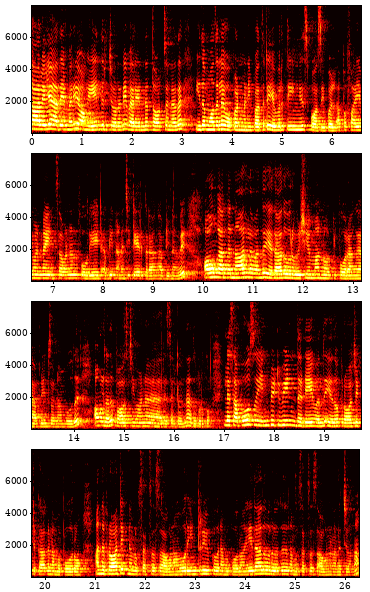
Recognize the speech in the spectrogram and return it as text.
காலையிலேயே அதே மாதிரி அவங்க ஏந்திரிச்ச உடனே வேறு எந்த தாட்ஸ் என்னது இதை முதல்ல ஓப்பன் பண்ணி பார்த்துட்டு எவ்ரி திங் இஸ் பாசிபிள் அப்போ five one nine seven one four eight அப்படின்னு நினச்சிட்டே இருக்கிறாங்க அப்படின்னாவே அவங்க அந்த நாளில் வந்து ஏதாவது ஒரு விஷயமா நோக்கி போகிறாங்க அப்படின்னு சொன்னும்போது அவங்களுக்கு அது பாசிட்டிவான ரிசல்ட் வந்து அது கொடுக்கும். இல்லை சப்போஸ் இன் பிட்வீன் த டே வந்து ஏதோ ப்ராஜெக்ட்டுக்காக நம்ம போகிறோம் அந்த ப்ராஜெக்ட் நமக்கு சக்ஸஸ் ஆகணும். ஒரு இன்டர்வியூக்கு நம்ம போகிறோம் ஏதாவது ஒரு இது நமக்கு சக்ஸஸ் ஆகணும்னு நினச்சோன்னா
